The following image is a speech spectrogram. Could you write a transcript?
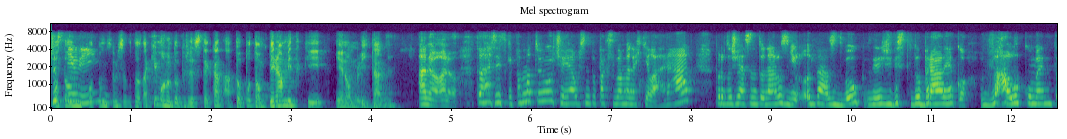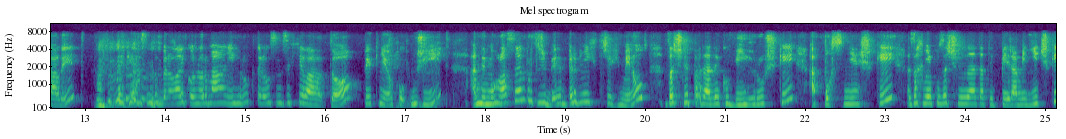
potom, potom jsem se u toho taky mohl dobře stekat a to potom pyramidky jenom lítaní. Ano, ano. To já si vždycky pamatuju, že já už jsem to pak s váma nechtěla hrát, protože já jsem to na rozdíl od vás dvou, když vy jste to brali jako válku mentalit, tak já jsem to brala jako normální hru, kterou jsem si chtěla to pěkně jako užít a nemohla jsem, protože během prvních třech minut začaly padat jako výhrušky a posměšky a za chvilku začaly létat ty pyramidičky,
